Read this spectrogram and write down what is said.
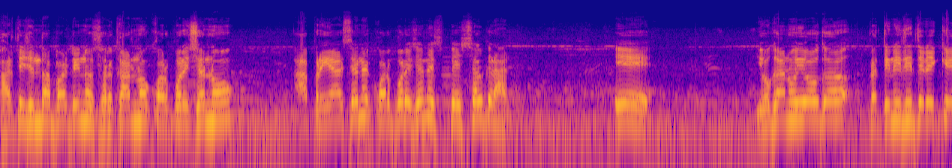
ભારતીય જનતા પાર્ટીનો સરકારનો, કોર્પોરેશનનો આ પ્રયાસ છે ને કોર્પોરેશને સ્પેશિયલ ગ્રાન્ટ એ યોગાનુયોગ પ્રતિનિધિ તરીકે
